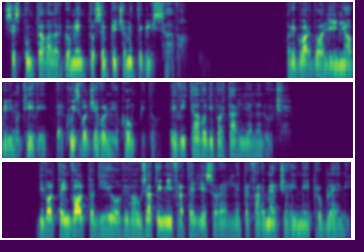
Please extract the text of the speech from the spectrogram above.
Se spuntava l'argomento semplicemente glissavo. Riguardo agli ignobili motivi per cui svolgevo il mio compito, evitavo di portarli alla luce. Di volta in volta Dio aveva usato i miei fratelli e sorelle per far emergere i miei problemi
